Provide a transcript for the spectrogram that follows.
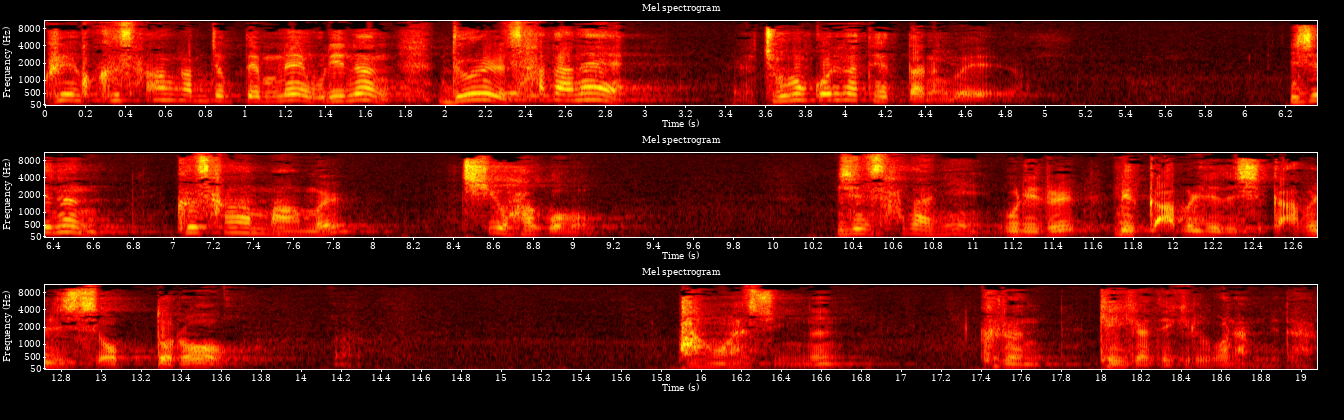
그래요. 그 상한 감정 때문에 우리는 늘 사단의 조롱거리가 됐다는 거예요. 이제는 그 상한 마음을 치유하고 이제 사단이 우리를 밀 까불리듯이 까불릴 수 없도록 방어할 수 있는 그런 계기가 되기를 원합니다.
